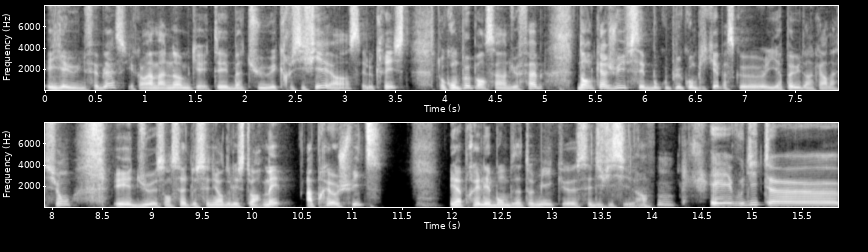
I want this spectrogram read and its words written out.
Et il y a eu une faiblesse. Il y a quand même un homme qui a été battu et crucifié, hein, c'est le Christ. Donc on peut penser à un Dieu faible. Dans le cas juif, c'est beaucoup plus compliqué parce qu'il n'y a pas eu d'incarnation et Dieu est censé être le Seigneur de l'histoire. Mais après Auschwitz, et après les bombes atomiques, euh, c'est difficile. Hein. Mmh. Et vous dites euh,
